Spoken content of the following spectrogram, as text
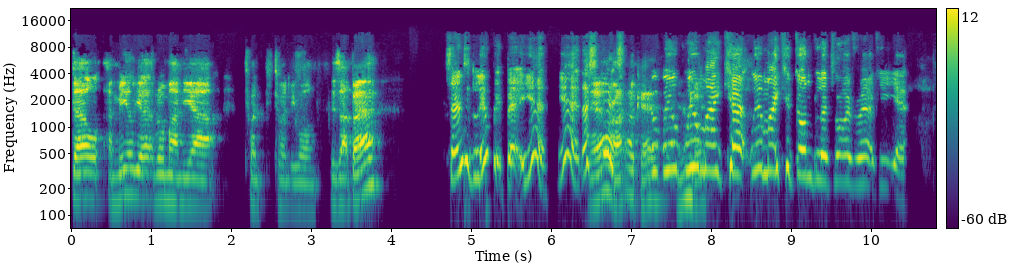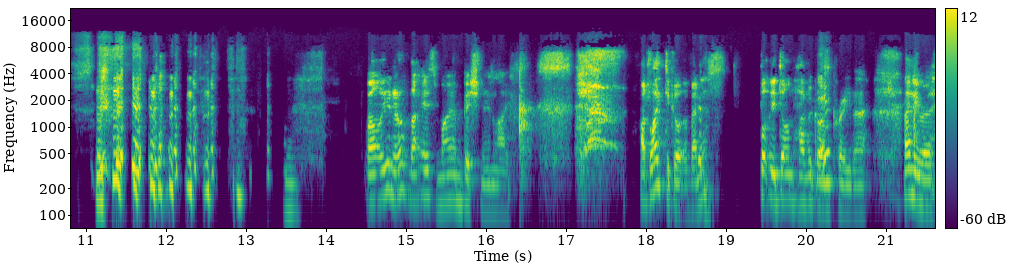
Del Emilia Romagna 2021. Is that better? Sounded a little bit better. Yeah, yeah, that's yeah. Good. right. Okay. We'll, we'll, Okay. we'll make a we'll make a gondola driver out of you yet. Well, you know that is my ambition in life. I'd like to go to Venice, but they don't have a Grand Prix there. Anyway.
